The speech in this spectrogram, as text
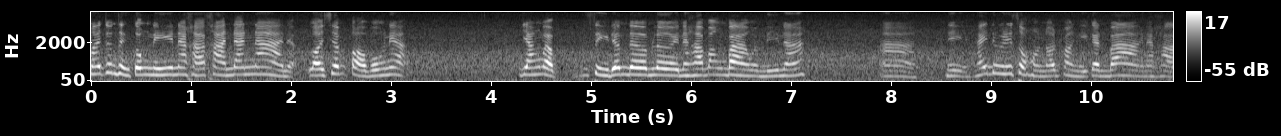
มาจนถึงตรงนี้นะคะ คานด้านหน้าเนี่ยรอยเชื่อมต่อพวกเนี่ยยังแบบสีเดิมๆเลยนะคะ บางๆแบบนี้นะอ่านี่ให้ดูในส่วนของน็อตฝั่งนี้กันบ้างนะคะ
